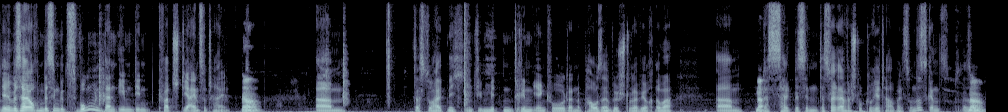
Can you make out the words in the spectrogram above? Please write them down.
ja, du bist halt auch ein bisschen gezwungen, dann eben den Quatsch dir einzuteilen. Ja. Ähm, dass du halt nicht irgendwie mittendrin irgendwo dann eine Pause erwischt oder wie auch immer. Ähm, Ja. Das ist halt ein bisschen, dass du halt einfach strukturiert arbeitest. Und das ist ganz, also, Ja.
